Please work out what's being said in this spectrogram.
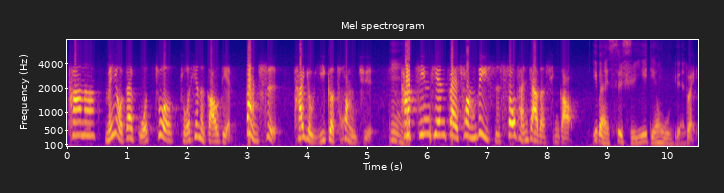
他呢没有在国做昨天的高点，但是他有一个创举，嗯，他今天再创历史收盘价的新高，一百四十一点五元。对，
